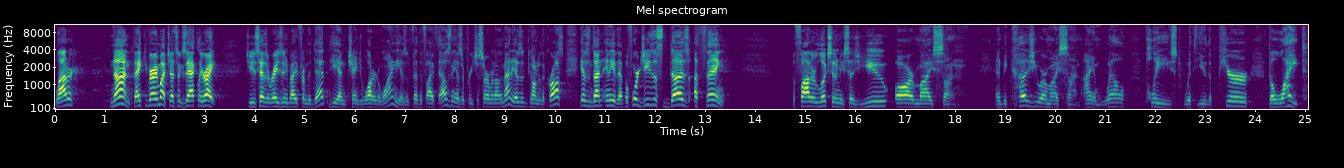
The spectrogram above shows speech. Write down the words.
Louder? None. None. Thank you very much. That's exactly right. Jesus hasn't raised anybody from the dead. He hasn't changed water to wine. He hasn't fed the 5,000. He hasn't preached a sermon on the mount. He hasn't gone to the cross. He hasn't done any of that. Before Jesus does a thing, the Father looks at him. He says, You are my son. And because you are my son, I am well pleased with you. The pure delight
